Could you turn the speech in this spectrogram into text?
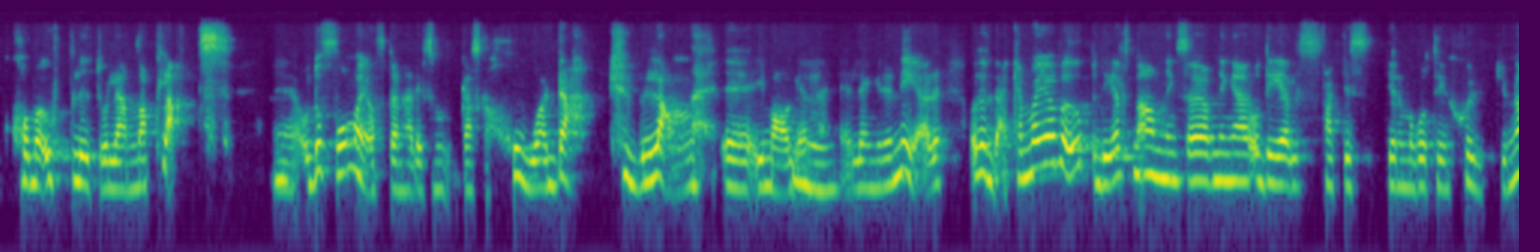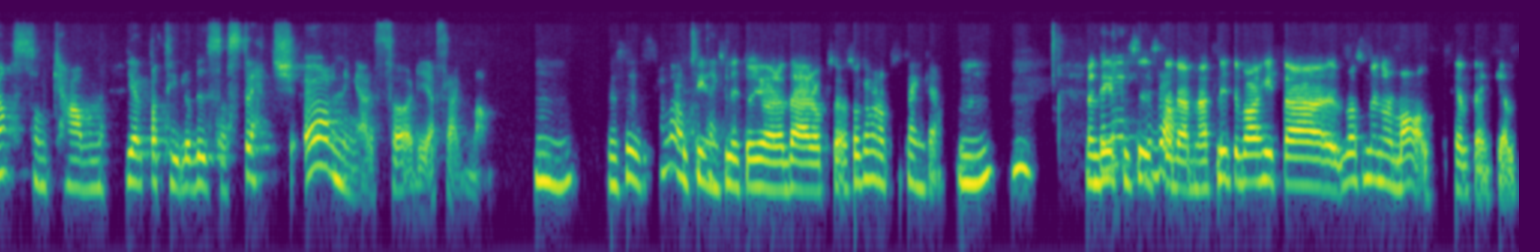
komma upp lite och lämna plats. Mm. Och då får man ju ofta den här liksom ganska hårda kulan eh, i magen mm. Eh, längre ner. Och den där kan man öva upp, dels med andningsövningar och dels faktiskt genom att gå till en sjukgymnast som kan hjälpa till att visa stretchövningar för diafragman. Mm. Precis, det finns tänka. lite att göra där också. Så kan man också tänka. Mm. Men det är precis det där med att lite bara hitta vad som är normalt helt enkelt.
